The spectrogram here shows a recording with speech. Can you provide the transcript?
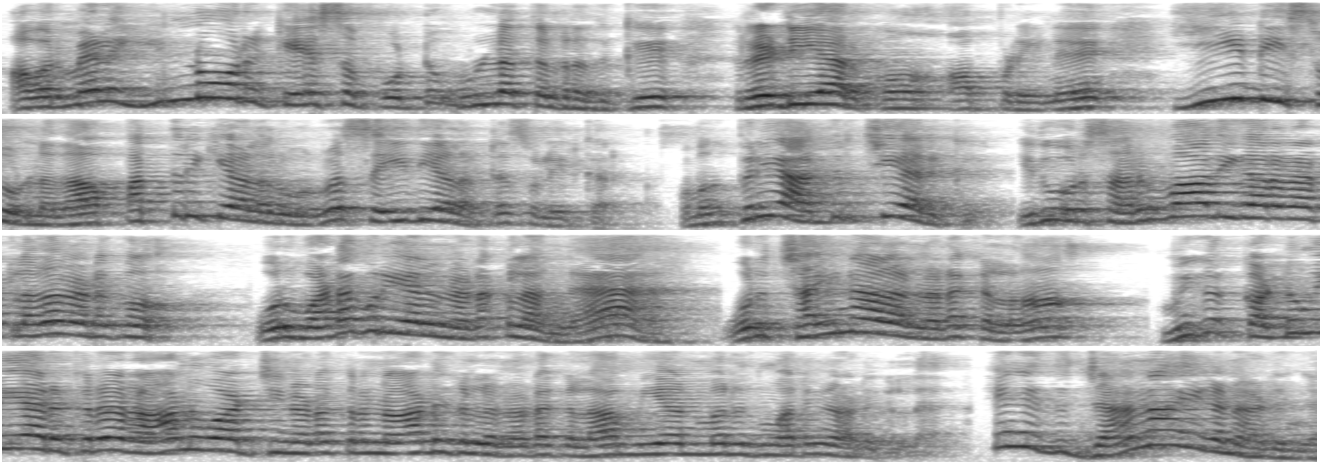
அவர் மேல இன்னொரு கேஸை போட்டு உள்ள தள்ளுறதுக்கு ரெடியா இருக்கும் அப்படின்னு இடி சொன்னதா பத்திரிகையாளர் ஒருவர் செய்தியாளர்கிட்ட சொல்லியிருக்காரு. நமக்கு பெரிய அதிர்ச்சியா இருக்கு. இது ஒரு சர்வாதிகார நாட்டில் தான் நடக்கும். ஒரு வடகொரியால நடக்கலாங்க. ஒரு சைனால நடக்கலாம். மிக கடுமையா இருக்கிற ராணுவ ஆட்சி நடக்கிற நாடுகள்ல நடக்கலாம் மியான்மர் இது மாதிரி நாடுகள்ல. ஏங்க இது ஜனநாயக நாடுங்க.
